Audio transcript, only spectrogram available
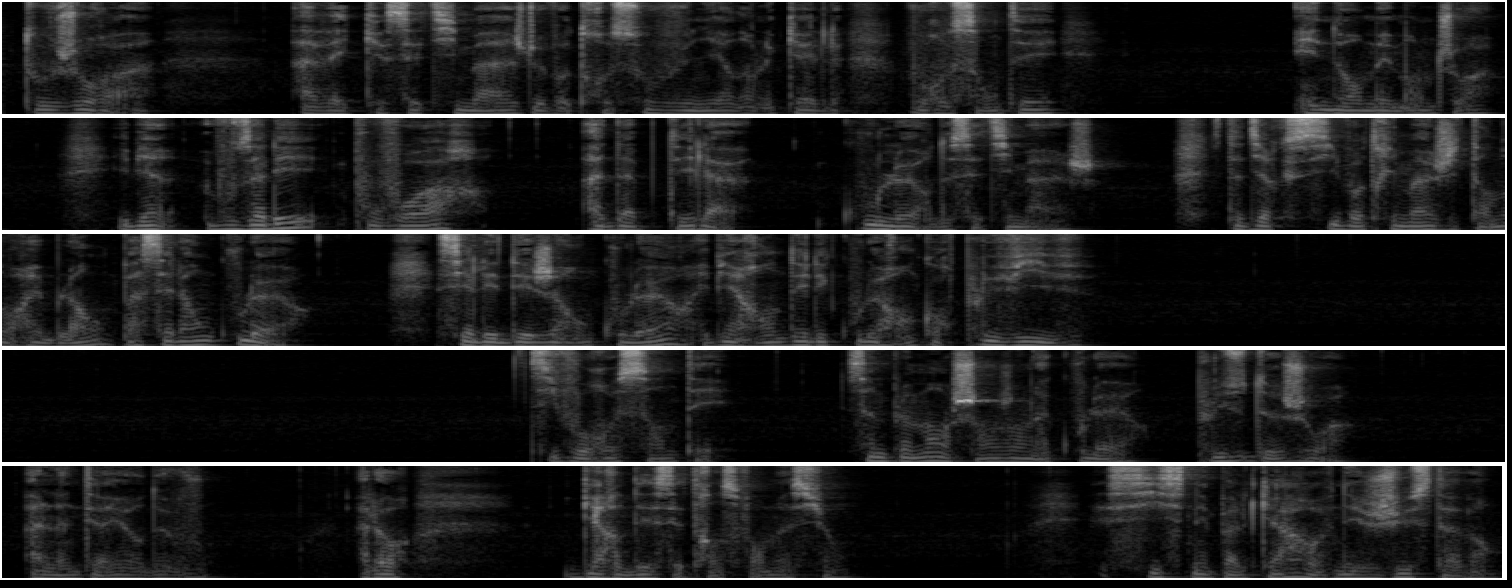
Toujours euh, avec cette image de votre souvenir dans lequel vous ressentez énormément de joie, eh bien, vous allez pouvoir adapter la couleur de cette image. C'est-à-dire que si votre image est en noir et blanc, passez-la en couleur. Si elle est déjà en couleur, eh bien rendez les couleurs encore plus vives. Si vous ressentez, simplement en changeant la couleur, plus de joie à l'intérieur de vous, alors gardez cette transformation. Si ce n'est pas le cas, revenez juste avant.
